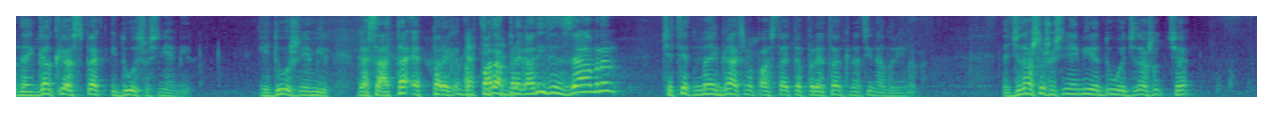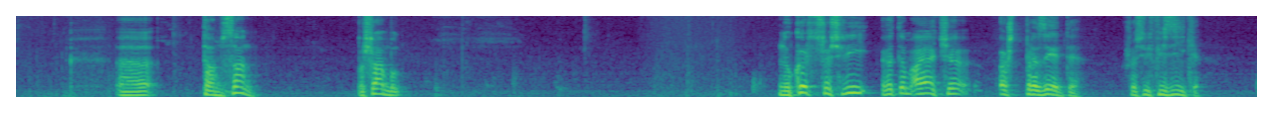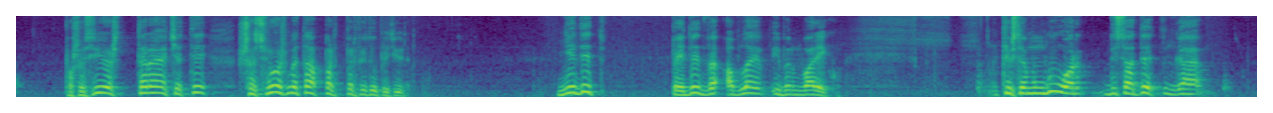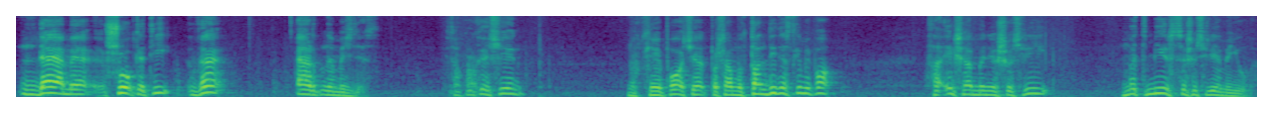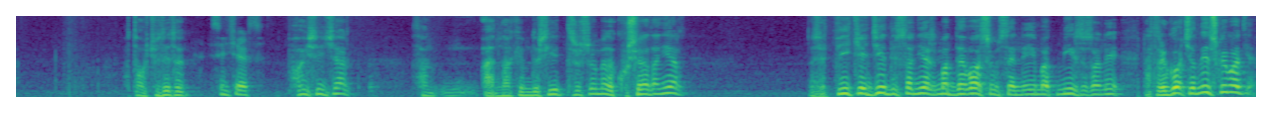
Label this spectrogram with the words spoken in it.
Andaj nga ky aspekt i duhet shoqëria e mirë. I duhet shoqëria e mirë, ngase ata e parapërgatitin zemrën që të jetë më e gatshme pastaj të përjeton kënaqësinë e adhurimeve. Dhe gjithashtu shoqëria e mirë duhet gjithashtu që ë uh, ta mëson për shembull nuk është shoqëri vetëm ajo që është prezente, shoqëri fizike. Po shoqëria është e tëra që ti shoqërohesh me ta për të përfituar prej tyre. Një ditë prej ditëve Abdullah ibn Mubareku kishte munguar disa ditë nga ndeja me shokët e tij dhe erdhi në mëngjes. Tha ku ke qenë? Nuk të kemi pa që për shembull tan ditën s'të kemi pa. Tha isha me një shoqëri më të mirë se shoqëria me juve. Ata u çuditën sinqertë. Po i sinqertë. Thanë, a ne kemi dëshirë të shoqërohemi dhe kush janë ata njerëz? Nëse ti ke gjet disa njerëz më të devotshëm se ne, më të mirë se sa ne, na trego që dhe ne shkojmë atje.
